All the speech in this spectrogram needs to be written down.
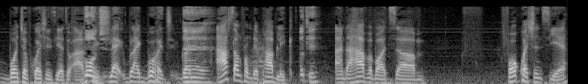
a bunch of questions here to ask. you. Bunch? Like like bunch. Uh. I have some from the public, Okay. and I have about um, f- four questions here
